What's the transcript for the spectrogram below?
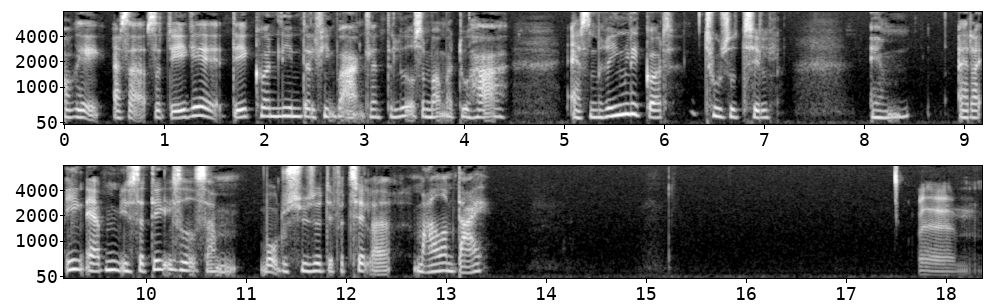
Okay, altså så det er, ikke, det er ikke kun lige en delfin på anklen. Det lyder som om, at du har altså en rimelig godt tusset til. Øhm, er der en af dem i særdeleshed, som, hvor du synes, at det fortæller meget om dig? Øhm,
